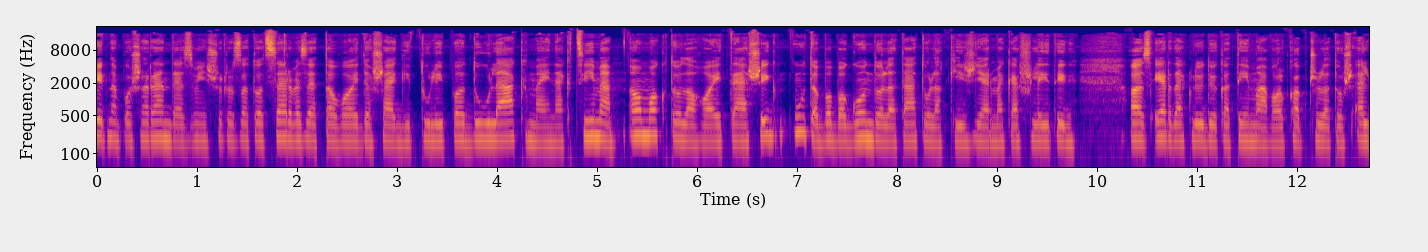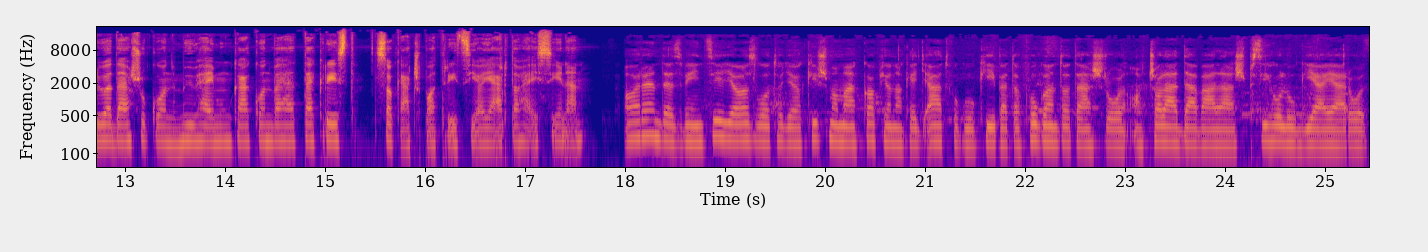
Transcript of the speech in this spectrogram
Kétnapos rendezvénysorozatot szervezett a Vajdasági Tulipa Dúlák, melynek címe a magtól a hajtásig, út a baba gondolatától a kisgyermekes létig. Az érdeklődők a témával kapcsolatos előadásokon, műhelymunkákon vehettek részt. Szakács Patrícia járt a helyszínen. A rendezvény célja az volt, hogy a kismamák kapjanak egy átfogó képet a fogantatásról, a családdáválás pszichológiájáról,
